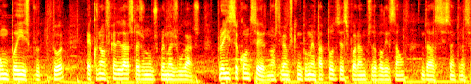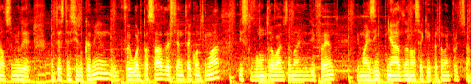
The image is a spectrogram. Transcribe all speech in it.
como país produtor, é que os nossos candidatos estejam nos primeiros lugares. Para isso acontecer, nós tivemos que implementar todos esses parâmetros de avaliação da Associação Internacional de Sommelier. Portanto, esse tem sido o caminho, foi o ano passado, este ano tem continuado, isso levou a um trabalho também diferente e mais empenhado da nossa equipa também de produção.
